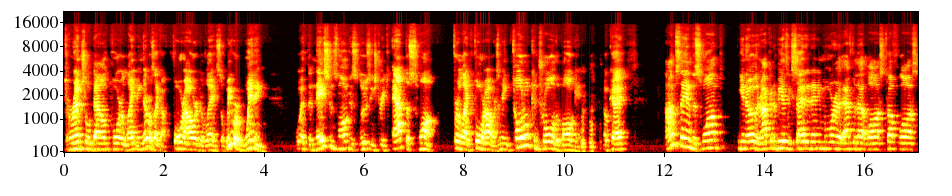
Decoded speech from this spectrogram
torrential downpour, lightning. There was like a four hour delay, so we were winning with the nation's longest losing streak at the swamp for like four hours. I mean, total control of the ball game. Okay. I'm saying the swamp, you know, they're not going to be as excited anymore after that loss, tough loss.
